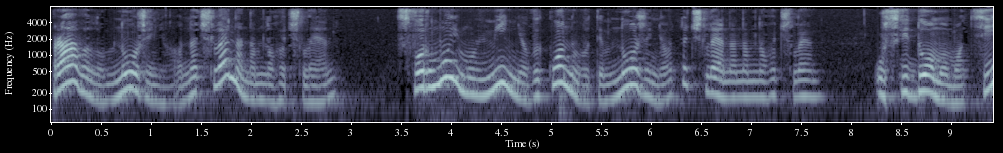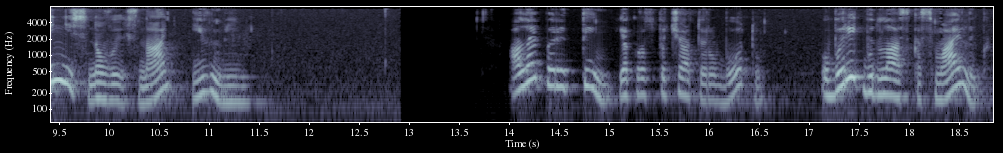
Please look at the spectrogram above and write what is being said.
правило множення одночлена на многочлен, сформуємо вміння виконувати множення одночлена на многочлен, усвідомимо цінність нових знань і вмінь. Але перед тим, як розпочати роботу, оберіть, будь ласка, смайлик,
